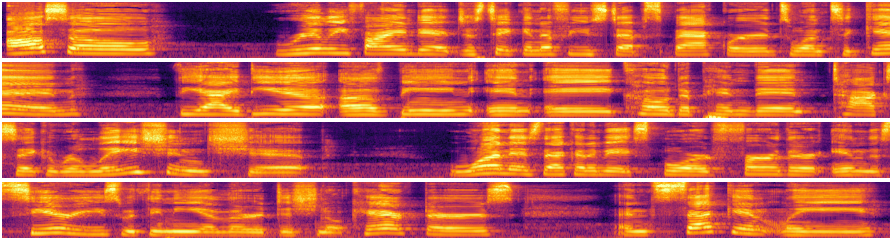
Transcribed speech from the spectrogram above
Also, really find it just taking a few steps backwards once again the idea of being in a codependent, toxic relationship. One, is that going to be explored further in the series with any other additional characters? And secondly,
